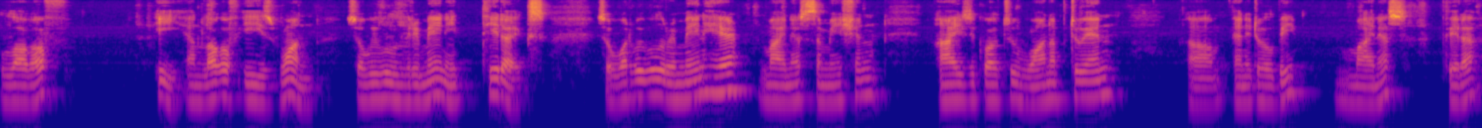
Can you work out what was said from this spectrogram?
log of e and log of e is 1 so we will remain it theta x. So what we will remain here minus summation i is equal to 1 up to n um, and it will be minus theta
